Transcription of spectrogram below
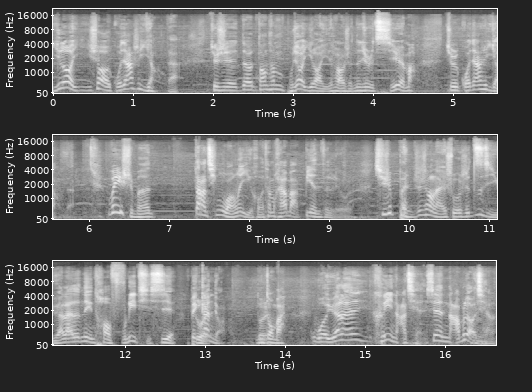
遗老遗少国家是养的，就是当当他们不叫遗老遗少时，那就是旗人嘛，就是国家是养的。为什么大清亡了以后，他们还要把辫子留了？其实本质上来说，是自己原来的那套福利体系被干掉了，你懂吧？我原来可以拿钱，现在拿不了钱了，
